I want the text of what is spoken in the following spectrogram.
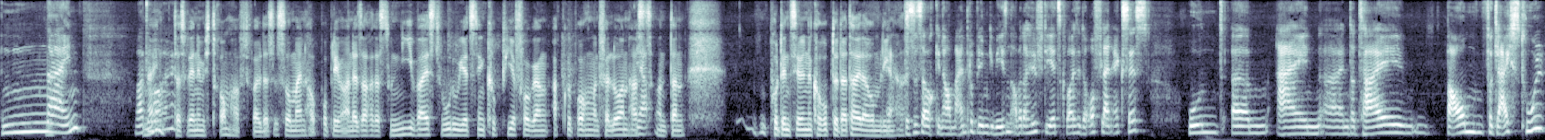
Nein. Warte mal. Nein, das wäre nämlich traumhaft, weil das ist so mein Hauptproblem an der Sache, dass du nie weißt, wo du jetzt den Kopiervorgang abgebrochen und verloren hast Ja. und dann potenziell eine korrupte Datei darum liegen Ja, hast. das ist auch genau mein Problem gewesen, aber da hilft dir jetzt quasi der Offline-Access und ähm, ein, ein Dateibaum-Vergleichstool,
